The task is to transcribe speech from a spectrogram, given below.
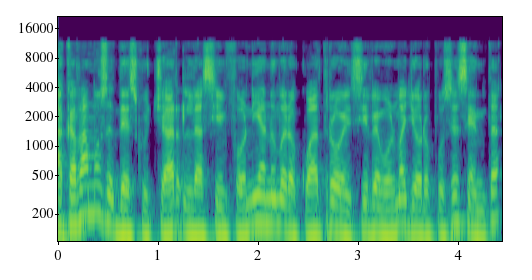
Acabamos de escuchar la Sinfonía número 4 en Si bemol mayor opus 60,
